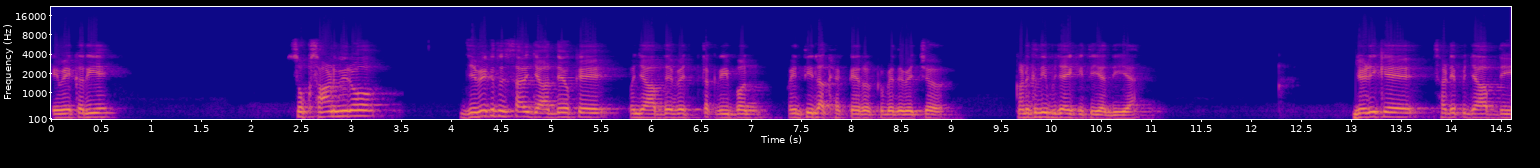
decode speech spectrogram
ਕਿਵੇਂ ਕਰੀਏ? ਸੋ ਕਿਸਾਨ ਵੀਰੋ, ਜਿਵੇਂ ਕਿ ਤੁਸੀਂ ਸਾਰੇ ਜਾਣਦੇ ਹੋ ਕਿ ਪੰਜਾਬ ਦੇ ਵਿੱਚ ਤਕਰੀਬਨ 35 ਲੱਖ ਹੈਕਟੇਅਰ ਰਕਬੇ ਦੇ ਵਿੱਚ ਕਣਕ ਦੀ ਬਿਜਾਈ ਕੀਤੀ ਜਾਂਦੀ ਹੈ, ਜਿਹੜੀ ਕਿ ਸਾਡੇ ਪੰਜਾਬ ਦੀ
